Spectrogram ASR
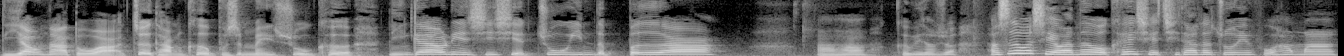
里奥纳多啊，这堂课不是美术课，你应该要练习写注音的 ‘b’ 啊。”然后隔壁同学说：“老师，我写完了，我可以写其他的注音符号吗？”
